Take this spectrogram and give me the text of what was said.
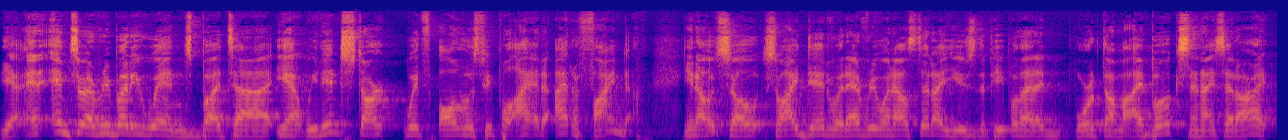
Yeah, and, and so everybody wins, but uh, yeah, we didn't start with all those people. I had I had to find them, you know. So so I did what everyone else did. I used the people that had worked on my books, and I said, all right,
